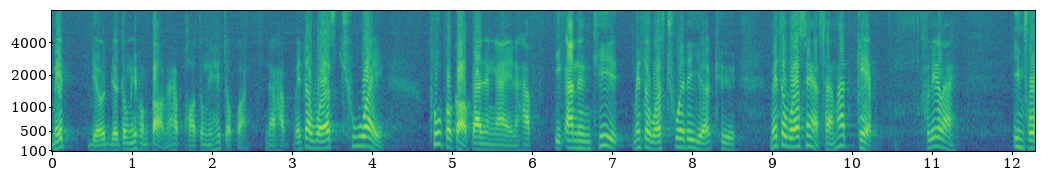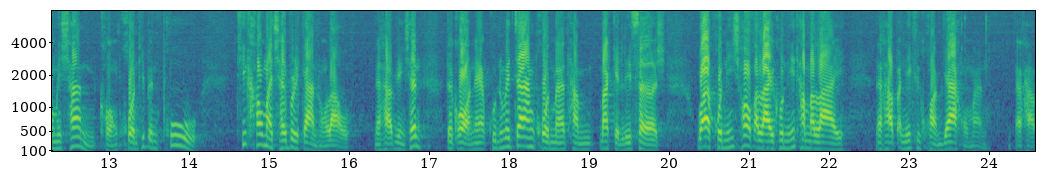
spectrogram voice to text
เมตเดี๋ยวเดี๋ยวตรงนี้ผมตอบนะครับ ขอตรงนี้ให้จบก่อนนะครับ Metaverse ช่วยผู้ประกอบการยังไงนะครับ อีกอันหนึ่งที่ Metaverse ช่วยได้เยอะคือ Metaverse เนี่ยสามารถเก็บเขาเรียกอะไร Information ของคนที่เป็นผู้ที่เข้ามาใช้บริการของเรานะครับ อย่างเช่น แต่ก่อนเนี่ยคุณต้องไปจ้างคนมาทำ Market Research ว่าคนนี้ชอบอะไรคนนี้ทำอะไรนะครับ อันนี้คือความยากของมันนะครับ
